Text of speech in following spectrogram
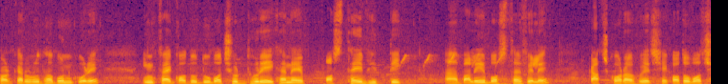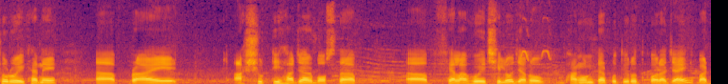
সরকার অনুধাবন করে ইনফ্যাক্ট গত দু বছর ধরে এখানে অস্থায়ী ভিত্তিক বালির বস্তা ফেলে কাজ করা হয়েছে। গত বছরও এখানে প্রায় আটষট্টি হাজার বস্তা ফেলা হয়েছিল যেন ভাঙনটা প্রতিরোধ করা যায়। বাট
